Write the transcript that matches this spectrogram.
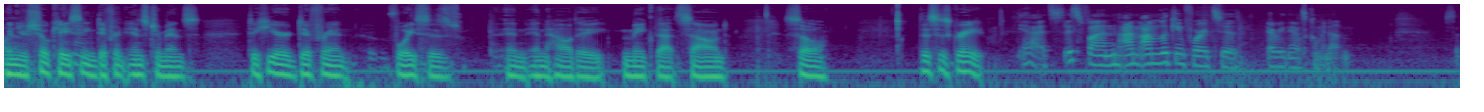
when you're showcasing different instruments, to hear different voices and and how they make that sound. So this is great. Yeah, it's it's fun. I'm I'm looking forward to everything that's coming up. So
